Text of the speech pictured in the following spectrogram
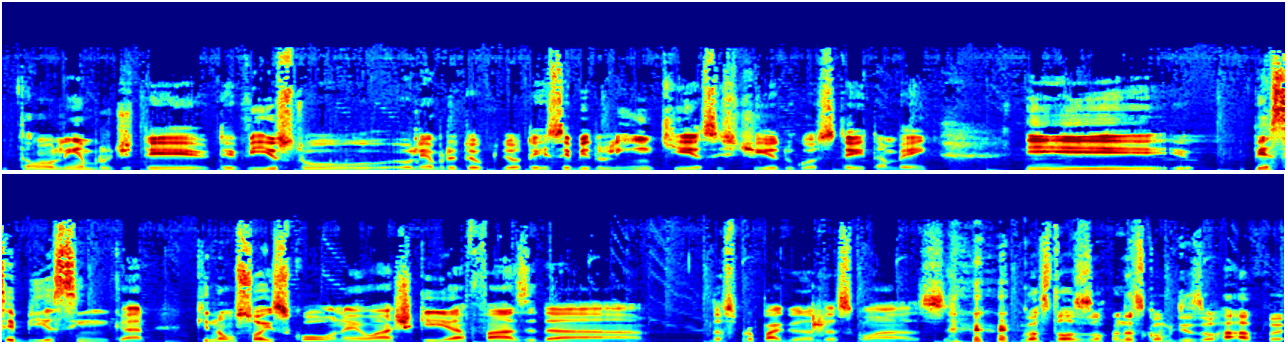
Então eu lembro de ter, ter visto, eu lembro de eu, de eu ter recebido o link, assistido, gostei também. E percebi assim, cara, que não só a escola, né? Eu acho que a fase da, das propagandas com as gostosonas, como diz o Rafa,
